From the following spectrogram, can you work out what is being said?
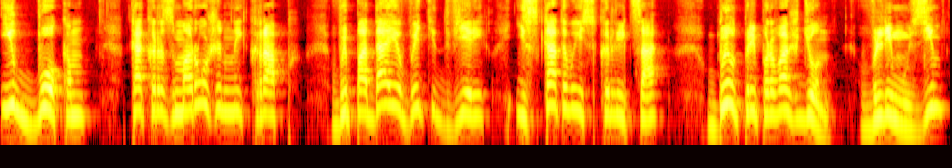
и боком, как размороженный краб, выпадая в эти двери и скатываясь с крыльца, был припровожден в лимузин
